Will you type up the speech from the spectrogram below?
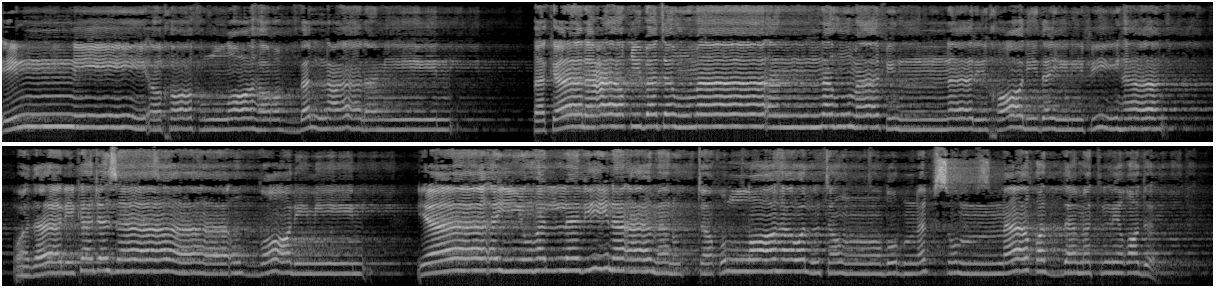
إني أخاف الله رب العالمين. فكان عاقبتهما أنهما في النار خالدين فيها وذلك جزاء الظالمين. يا أيها الذين آمنوا اتقوا الله ولتنظر نفس ما قدمت لغد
